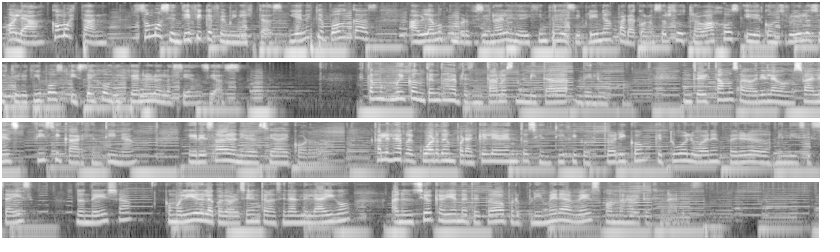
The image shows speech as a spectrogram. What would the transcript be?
Hola, ¿cómo están? Somos científicas feministas y en este podcast hablamos con profesionales de distintas disciplinas para conocer sus trabajos y de construir los estereotipos y sesgos de género en las ciencias. Estamos muy contentas de presentarles una invitada de lujo. Entrevistamos a Gabriela González, física argentina, egresada de la Universidad de Córdoba. Tal vez la recuerden por aquel evento científico histórico que tuvo lugar en febrero de 2016, donde ella como líder de la colaboración internacional del LIGO, anunció que habían detectado por primera vez ondas gravitacionales.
